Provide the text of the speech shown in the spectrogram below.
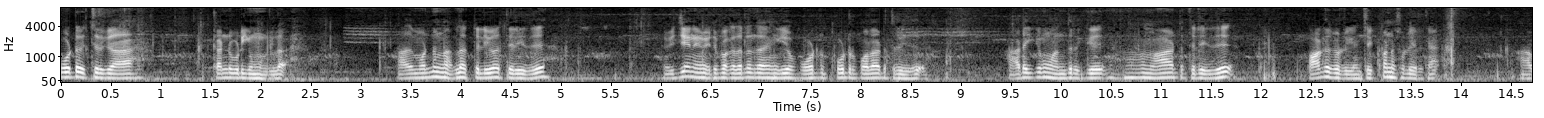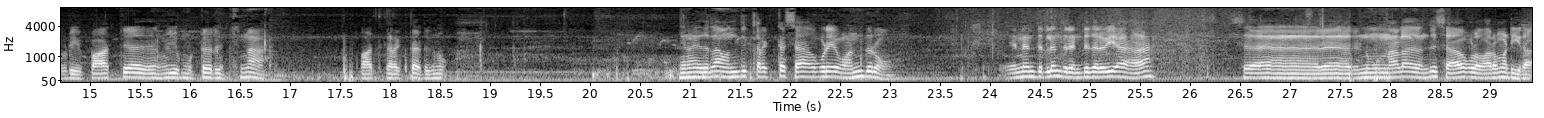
போட்டு வச்சிருக்கா. கண்டுபிடிக்க முடியல. அது மட்டும் நல்லா தெளிவாக தெரியுது. விஜயன் வீட்டு பக்கத்தில் தான் எங்கேயோ போட்டு போட்டு போலாட்டு தெரியுது. அடைக்கும் வந்திருக்கு. மாட்டு தெரியுது. பார்க்க சொல்லியிருக்கேன் செக் பண்ண சொல்லியிருக்கேன் அப்படி பார்த்து அது எங்கேயும் முட்டை இருந்துச்சுன்னா பார்த்து கரெக்டாக எடுக்கணும். ஏன்னா இதெல்லாம் வந்து கரெக்டாக சேவக்கூடிய வந்துடும் என்னன்னு தெரியல. இந்த ரெண்டு தடவையாக ரெண்டு மூணு நாளாக வந்து சேவை கூட வரமாட்டேங்கிறா.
